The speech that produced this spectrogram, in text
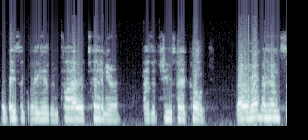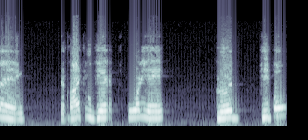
for basically his entire tenure as a Chiefs head coach. And I remember him saying, if I can get 48 good people,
